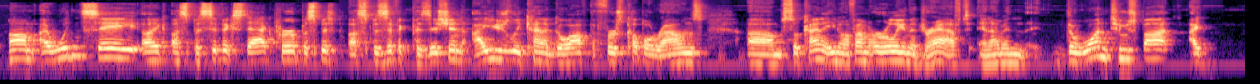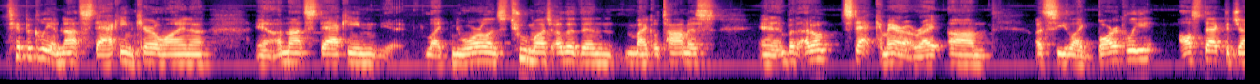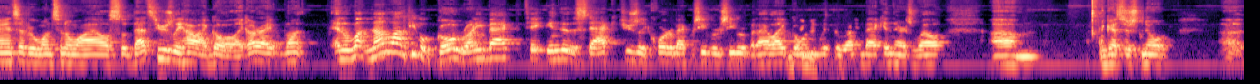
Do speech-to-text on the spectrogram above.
Um, I wouldn't say like a specific stack per a specific position. I usually kind of go off the first couple rounds. Um, so kind of you know if I'm early in the draft and I'm in the one two spot, I typically am not stacking Carolina. You know, I'm not stacking like New Orleans too much, other than Michael Thomas, and but I don't stack Kamara. Right? Um, let's see, like Barkley. I'll stack the Giants every once in a while. So that's usually how I go. Like, all right, one and a lot, not a lot of people go running back take into the stack. It's usually quarterback, receiver, receiver, but I like going with the running back in there as well. Um, I guess there's no uh,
